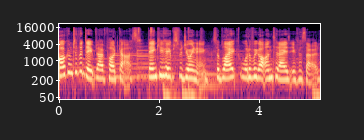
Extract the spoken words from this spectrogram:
Welcome to the Deep Dive podcast. Thank you heaps for joining. So, Blake, what have we got on today's episode?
